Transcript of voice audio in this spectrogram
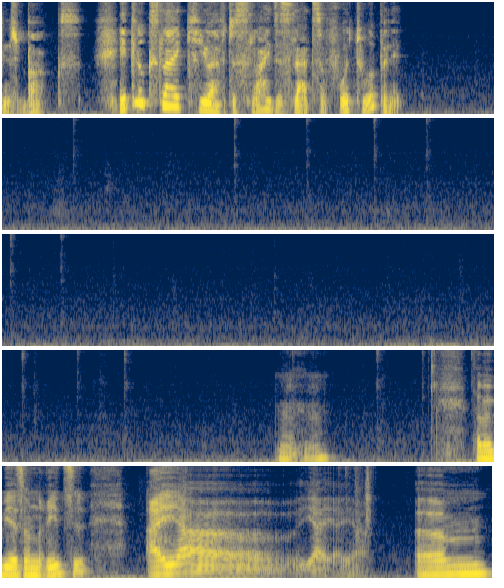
Strange box. It looks like you have to slide the slats of wood to open it. Jetzt haben wir wieder so ein Rätsel. Ah ja, ja, ja, ja. Ähm,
